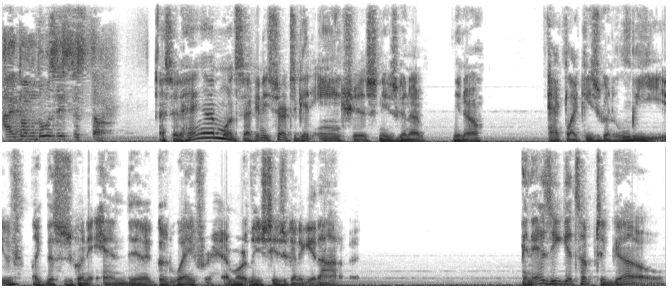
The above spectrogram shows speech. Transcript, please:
I don't do this stuff. I said, hang on one second. He starts to get anxious and he's going to, you know, act like he's going to leave, like this is going to end in a good way for him, or at least he's going to get out of it. And as he gets up to go,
